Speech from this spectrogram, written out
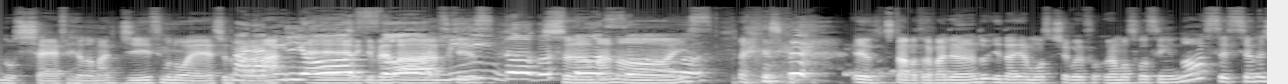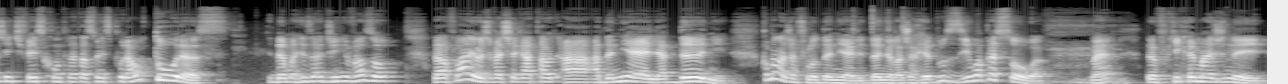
no chefe renomadíssimo no oeste do Paraná! Eric Velasquez. Lindo, gostoso! Chama nós. Eu estava trabalhando e daí a moça chegou e a moça falou assim: Nossa, esse ano a gente fez contratações por alturas. E deu uma risadinha e vazou. Ela falou: Ah, hoje vai chegar a, tal, a, a Daniele, a Dani. Como ela já falou Daniele, Dani, ela já reduziu a pessoa, né? Daí, o que, eu imaginei?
